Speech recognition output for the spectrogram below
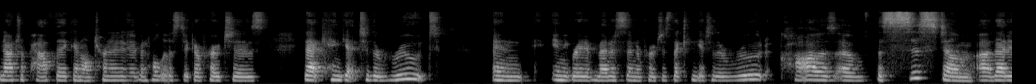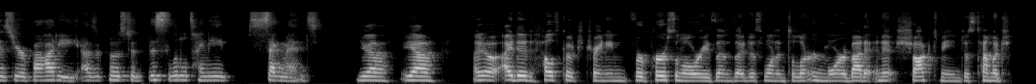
naturopathic and alternative and holistic approaches that can get to the root and integrative medicine approaches that can get to the root cause of the system uh, that is your body as opposed to this little tiny segment. Yeah, yeah. I know I did health coach training for personal reasons. I just wanted to learn more about it and it shocked me just how much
